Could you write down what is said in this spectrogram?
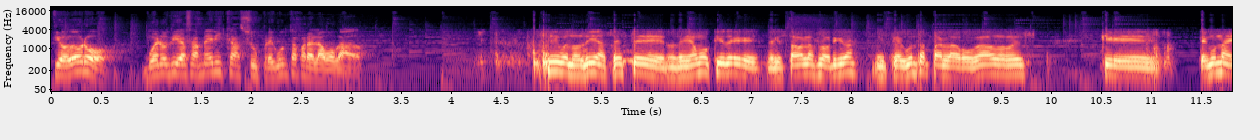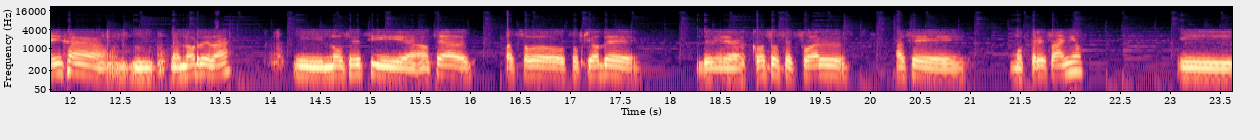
Teodoro, buenos días América, su pregunta para el abogado. Sí, buenos días. Este, nos llamo aquí del estado de la Florida. Mi pregunta para el abogado es que tengo una hija menor de edad y no sé si, o sea, pasó, sufrió de, de acoso sexual hace como tres años y,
